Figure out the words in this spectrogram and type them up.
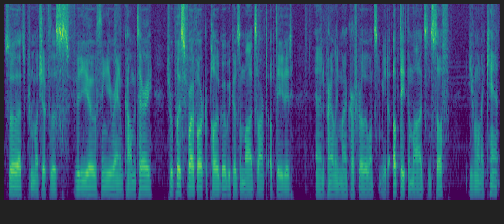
So that's pretty much it for this video thingy random commentary. To replace Survival Archipelago because the mods aren't updated, and apparently Minecraft really wants me to update the mods and stuff, even when I can't.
